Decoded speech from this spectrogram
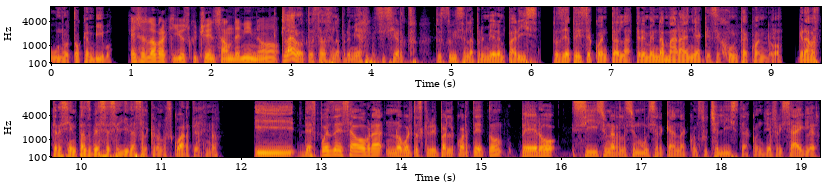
uno toca en vivo. Esa es la obra que yo escuché en Saint-Denis, ¿no? Claro, tú estabas en la premier, sí es cierto. Tú estuviste en la premier en París. Entonces ya te diste cuenta la tremenda maraña que se junta cuando grabas 300 veces seguidas al Kronos Quartet, ¿no? Y después de esa obra no he vuelto a escribir para el cuarteto, pero sí hice una relación muy cercana con su chelista, con Jeffrey Seigler,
